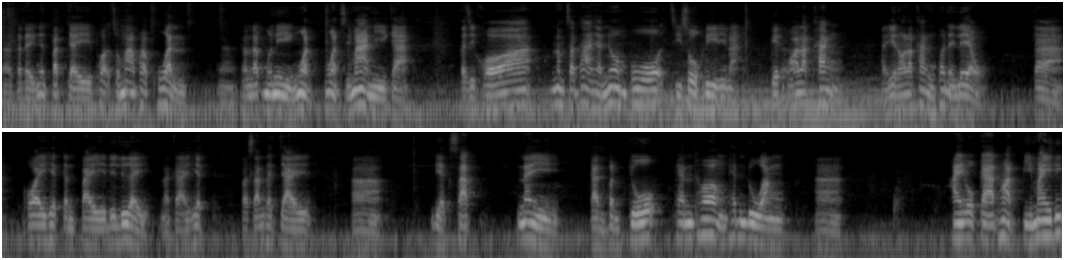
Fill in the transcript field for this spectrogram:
อ่าก็ได้เงินปัจจัยเพราะสมมาภาคควรอ่าสำหรับมื้อนี้งวดงวดสิมานี่กะก็สิขอนำศรัทธาญาติโยมผู้สิโชคดีนี่ล่ะเฮ็ดหอระฆังอ่าเฮ็ดหอระฆังเพิ่นได้แล้วก็คอยเฮ็ดกันไปเรื่อยๆแล้วก็เฮ็ดประสานกระจายอ่าเรียกทรัพย์ในการบรรจุ ผ่นทองแผ่นดวงอ่าให้โอกาสฮอดปีใหม่ดิ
